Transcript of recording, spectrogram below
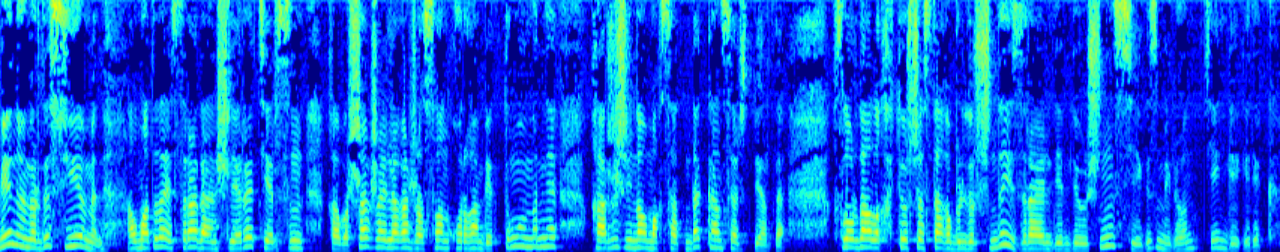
Мен өмірді сүйемін. Алматыда эстрада әншілері терісін қабыршақ жайлаған Жаслан Қорғанбектің өміріне қаржы жинау мақсатында концерт берді. Қызылордалық 4 жастағы бүлдіршінді Израиль демдеу үшін 8 миллион теңге керек.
